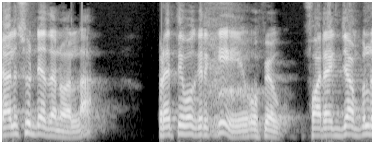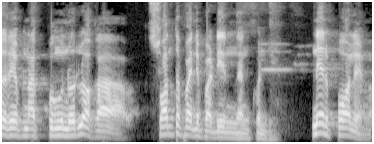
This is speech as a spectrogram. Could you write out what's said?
కలిసి ఉండేదాని వల్ల ప్రతి ఒక్కరికి ఉపయోగం. ఫర్ ఎగ్జాంపుల్ రేపు నాకు పుంగునూరులో ఒక సొంత పని పడింది అనుకోండి. నేను పోలేను.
